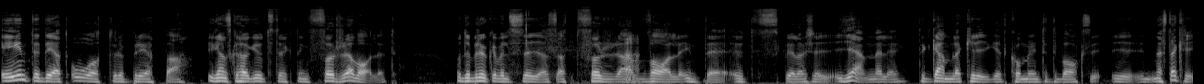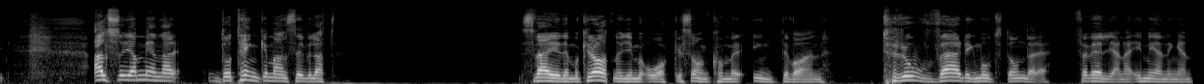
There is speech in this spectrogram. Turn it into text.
är inte det att återupprepa i ganska hög utsträckning förra valet? Och det brukar väl sägas att förra Ja. val inte utspelar sig igen, eller det gamla kriget kommer inte tillbaks i, i nästa krig. Alltså jag menar, då tänker man sig väl att Sverigedemokraterna och Jimmie Åkesson kommer inte vara en trovärdig motståndare för väljarna i meningen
